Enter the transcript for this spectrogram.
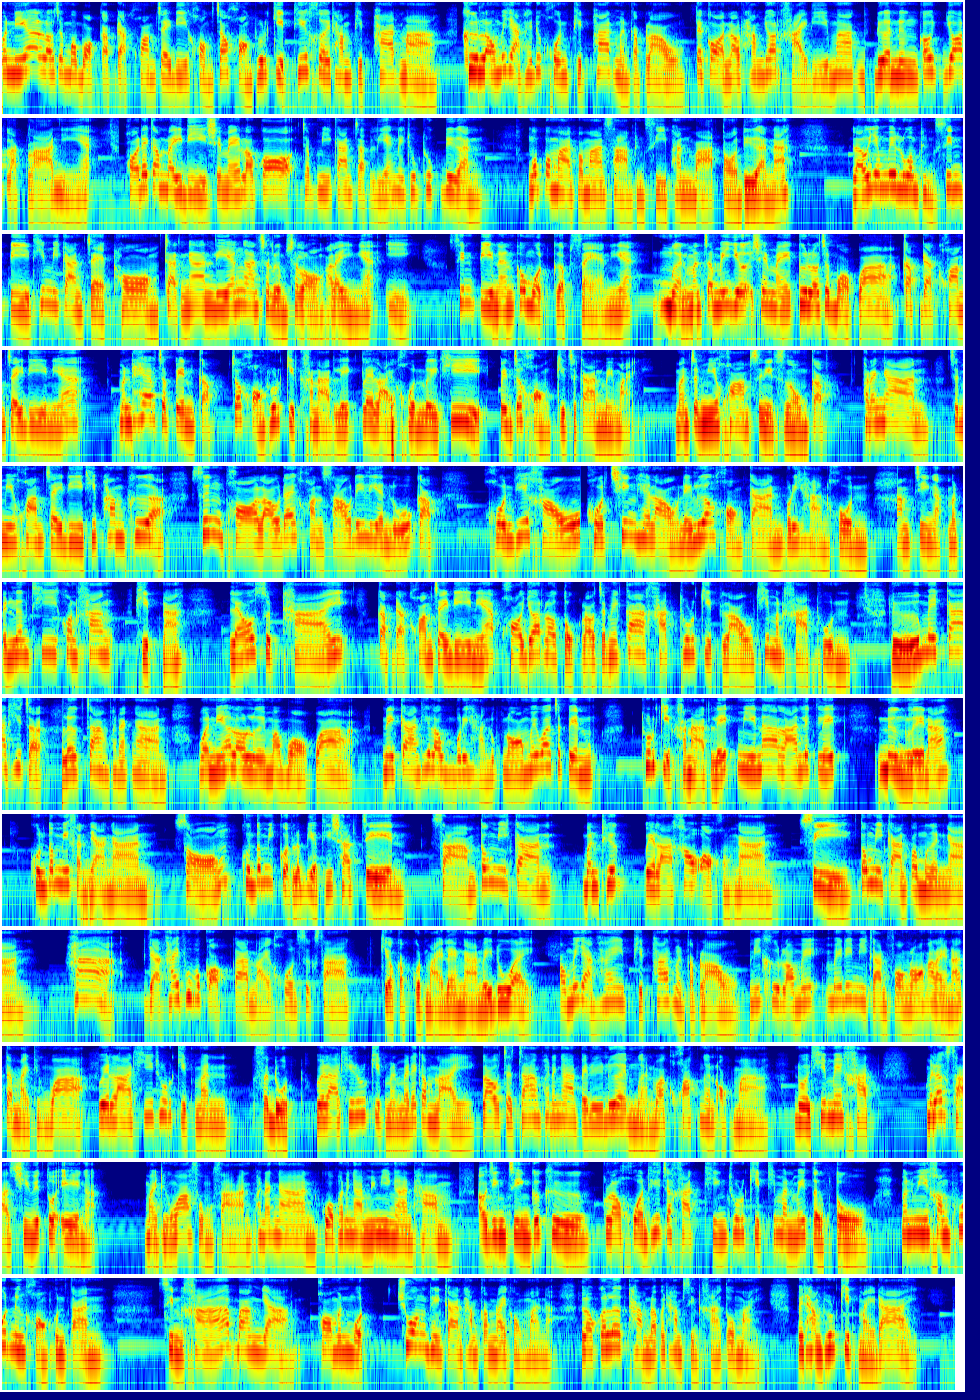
วันนี้เราจะมาบอกกับดักความใจดีของเจ้าของธุรกิจที่เคยทำผิดพลาดมา คือเราไม่อยากให้ทุกคนผิดพลาดเหมือนกับเรา แต่ก่อนเราทำยอดขายดีมาก เดือนหนึ่งก็ยอดหลักล้านอย่างเงี้ย พอได้กำไรดีใช่ไหมเราก็จะมีการจัดเลี้ยงในทุกๆเดือน งบประมาณประมาณ 3-4,000 บาทต่อเดือนนะแล้วยังไม่รวมถึงสิ้นปีที่มีการแจกทอง จัดงานเลี้ยงงานเฉลิมฉลองอะไรอย่างเงี้ยอีก สิ้นปีนั้นก็หมดเกือบแสนเงี้ยเหมือนมันจะไม่เยอะใช่ไหมคือเราจะบอกว่ากับดักความใจดีเนี้ย มันแทบจะเป็นกับเจ้าของธุรกิจขนาดเล็กหลาย ๆ คนเลยที่เป็นเจ้าของกิจการใหม่ ๆ มันจะมีความสนิทสนมกับพนักงานจะมีความใจดีที่พร่ำเพื่อ ซึ่งพอเราได้คอนซัลท์ได้เรียนรู้กับคนที่เขาโคชชิ่งให้เราในเรื่องของการบริหารคนความจริงอะ่ะมันเป็นเรื่องที่ค่อนข้างผิดนะ แล้วสุดท้าย กับดักความใจดีเนี้ยพอยอดเราตกเราจะไม่กล้าคัดธุรกิจเราที่มันขาดทุน หรือไม่กล้าที่จะเลิกจ้างพนักงาน วันนี้เราเลยมาบอกว่า ในการที่เราบริหารลูกน้องไม่ว่าจะเป็นธุรกิจขนาดเล็ก มีหน้าร้านเล็กๆหนึ่งเลยนะ คุณต้องมีสัญญางาน 2. คุณต้องมีกฎระเบียบที่ชัดเจน 3. ต้องมีการบันทึกเวลาเข้าออกของงาน 4. ต้องมีการประเมินงาน 5. อยากให้ผู้ประกอบการหลายคนศึกษา เกี่ยวกับกฎหมายแรงงานไว้ด้วย เราไม่อยากให้ผิดพลาดเหมือนกับเรา นี่คือเราไม่ไม่ได้มีการฟ้องร้องอะไรนะ แต่หมายถึงว่า เวลาที่ธุรกิจมันสะดุด เวลาที่ธุรกิจมันไม่ได้กำไร เราจะจ้างพนักงานไปเรื่อยๆ เหมือนว่าควักเงินออกมา โดยที่ไม่คัด ไม่รักษาชีวิตตัวเองอะ่ะหมายถึงว่าสงสารพนักงาน กลัวพนักงานไม่มีงานทำเอาจริง ๆ ก็คือ เราควรที่จะคัดทิ้งธุรกิจที่มันไม่เติบโต มันมีคำพูดหนึ่งของคุณตัน สินค้าบางอย่าง พอมันหมด ช่วงในการทำกำไรของมันอะเราก็เลิกทำแล้วไปทำสินค้าตัวใหม่ ไปทำธุรกิจใหม่ได้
